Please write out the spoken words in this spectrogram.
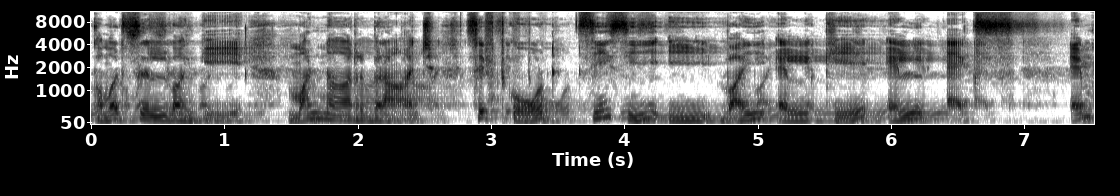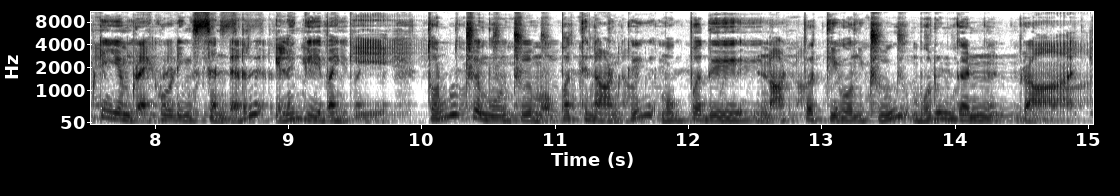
கொமர்சியல் வங்கி Mannar branch SWIFT code CCE YLK LX MTM recording centre இலங்கை வங்கி. தொன்னூற்றி மூன்று முப்பத்தி நான்கு முப்பது நாற்பத்தி ஒன்று முருங்கன் பிரான்ச்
